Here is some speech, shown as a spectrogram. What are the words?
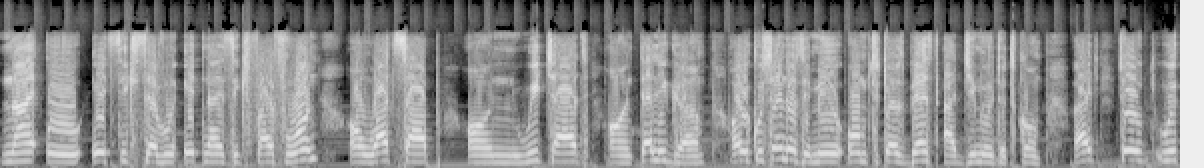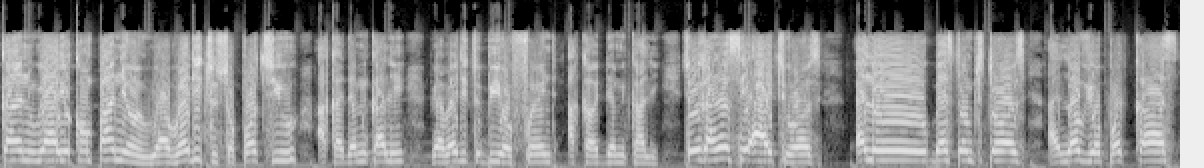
nine oh eight six seven eight nine six five one on whatsapp on WeChat, on Telegram, or you could send us a mail home best at gmail.com. Right? So we can we are your companion. We are ready to support you academically. We are ready to be your friend academically. So you can just say hi to us. Hello, best home tutors. I love your podcast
